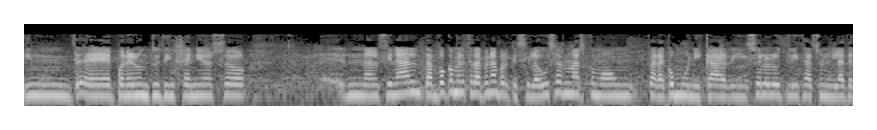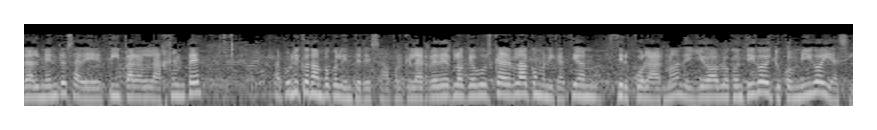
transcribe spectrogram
eh, poner un tuit ingenioso, eh, al final tampoco merece la pena porque si lo usas más como un- para comunicar y solo lo utilizas unilateralmente, o sea, de ti para la gente, al público tampoco le interesa, porque las redes lo que buscan es la comunicación circular, ¿no? De yo hablo contigo y tú conmigo y así.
